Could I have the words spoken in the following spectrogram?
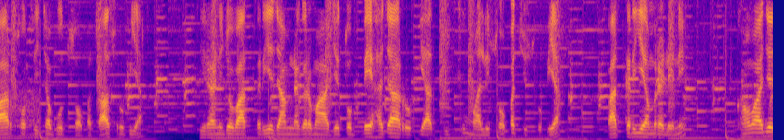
બારસો થી ચૌદસો પચાસ રૂપિયા. હીરાની જો વાત કરીએ જામનગરમાં આજે તો બે હજાર રૂપિયાથી ચુમ્માલીસો પચીસ રૂપિયા. વાત કરીએ અમરેલીની ઘઉં આજે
